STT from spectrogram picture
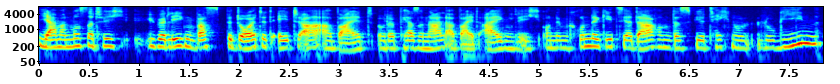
Ja, man muss natürlich überlegen, was bedeutet HR-Arbeit oder Personalarbeit eigentlich. Und im Grunde geht es ja darum, dass wir Technologien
